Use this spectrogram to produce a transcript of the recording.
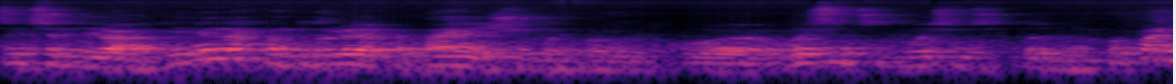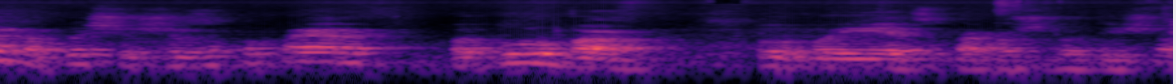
79. Іліна контролює питання щодо податкової. 80-81. Попенко пише, що за ППР по турбо Турбо є це також дотична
